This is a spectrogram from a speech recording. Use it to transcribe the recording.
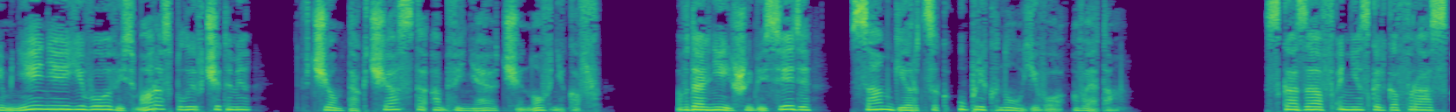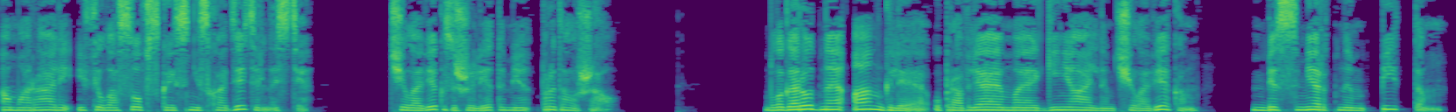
и мнения его весьма расплывчатыми, в чем так часто обвиняют чиновников. В дальнейшей беседе сам герцог упрекнул его в этом. Сказав несколько фраз о морали и философской снисходительности, человек с жилетами продолжал. Благородная Англия, управляемая гениальным человеком, бессмертным Питтом,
